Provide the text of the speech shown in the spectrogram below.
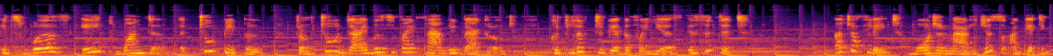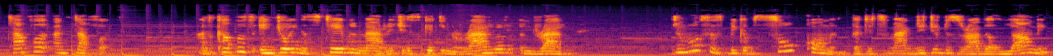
It's world's eighth wonder that two people from two diversified family backgrounds could live together for years, isn't it? But of late, modern marriages are getting tougher and tougher, and couples enjoying a stable marriage is getting rarer and rarer. Divorce has become so common that its magnitude is rather alarming.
